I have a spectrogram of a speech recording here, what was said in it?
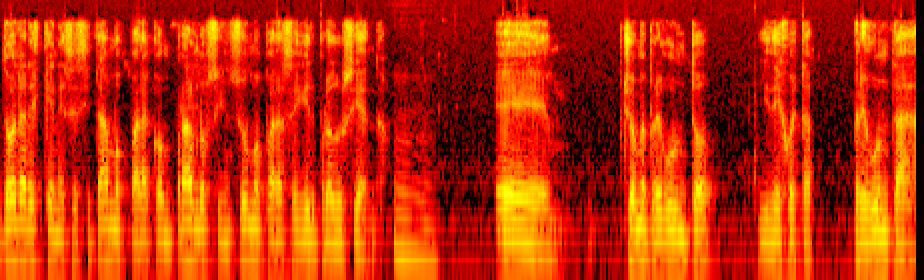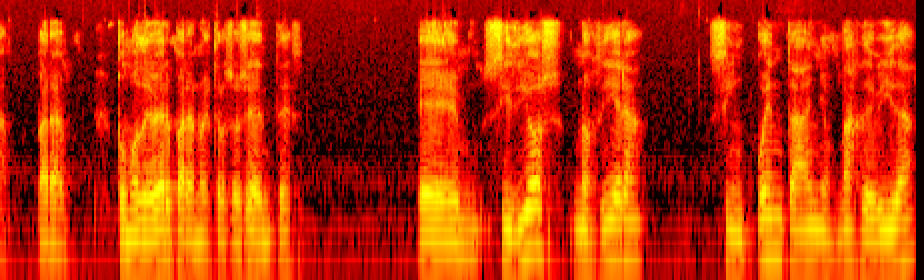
dólares que necesitamos para comprar los insumos para seguir produciendo. Eh, yo me pregunto, y dejo esta pregunta para, como deber para nuestros oyentes, eh, si Dios nos diera 50 años más de vida,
